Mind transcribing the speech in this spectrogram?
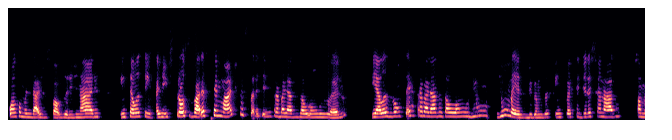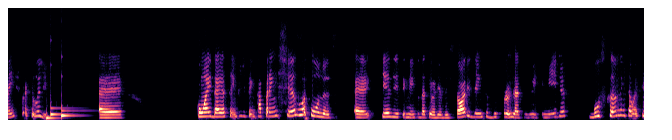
com a comunidade dos povos originários. Então, assim, a gente trouxe várias temáticas para serem trabalhadas ao longo do ano, e elas vão ser trabalhadas ao longo de um, de um mês, digamos assim, que vai ser direcionado somente para aquilo ali. É, com a ideia sempre de tentar preencher as lacunas é, que existem dentro da teoria da história e dentro dos projetos do Wikimedia, buscando então esse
